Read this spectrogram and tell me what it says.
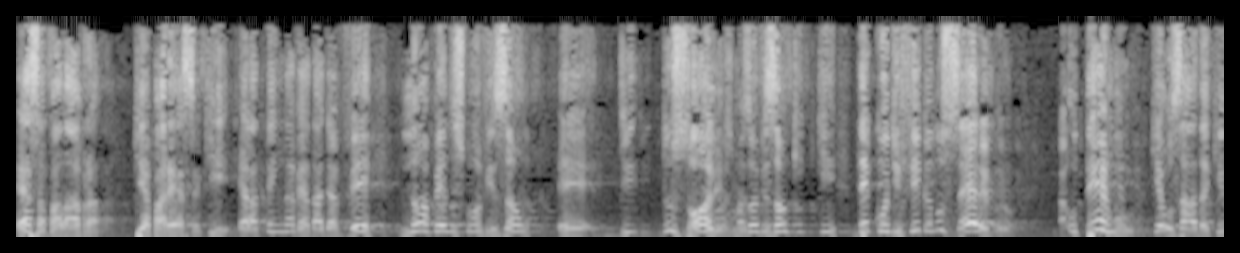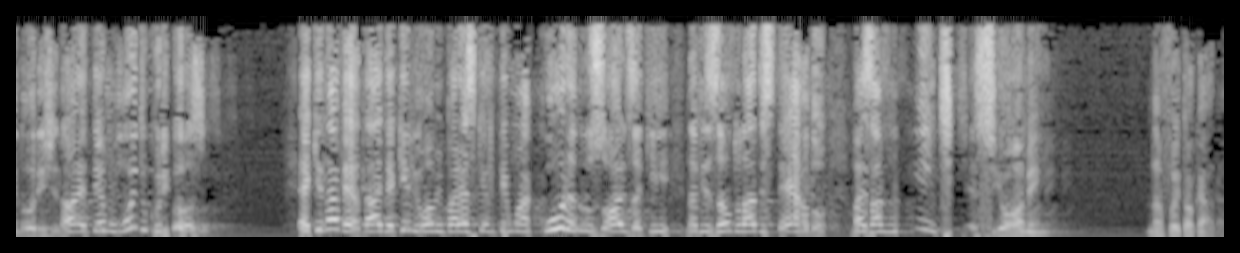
essa palavra que aparece aqui, ela tem na verdade a ver não apenas com a visão é, de, dos olhos, mas uma visão que, que decodifica no cérebro. O termo que é usado aqui no original é termo muito curioso. É que na verdade aquele homem parece que ele tem uma cura nos olhos aqui, na visão do lado externo, mas a mente desse homem não foi tocada.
